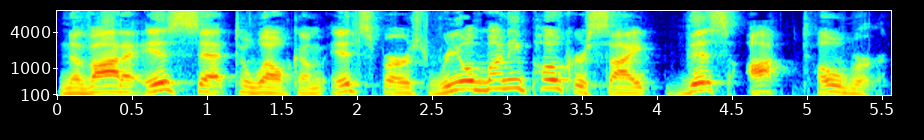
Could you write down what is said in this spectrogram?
Nevada is set to welcome its first real money poker site this October.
